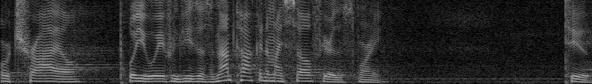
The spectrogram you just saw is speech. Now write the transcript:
or trial pull you away from Jesus. And I'm talking to myself here this morning. Two.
